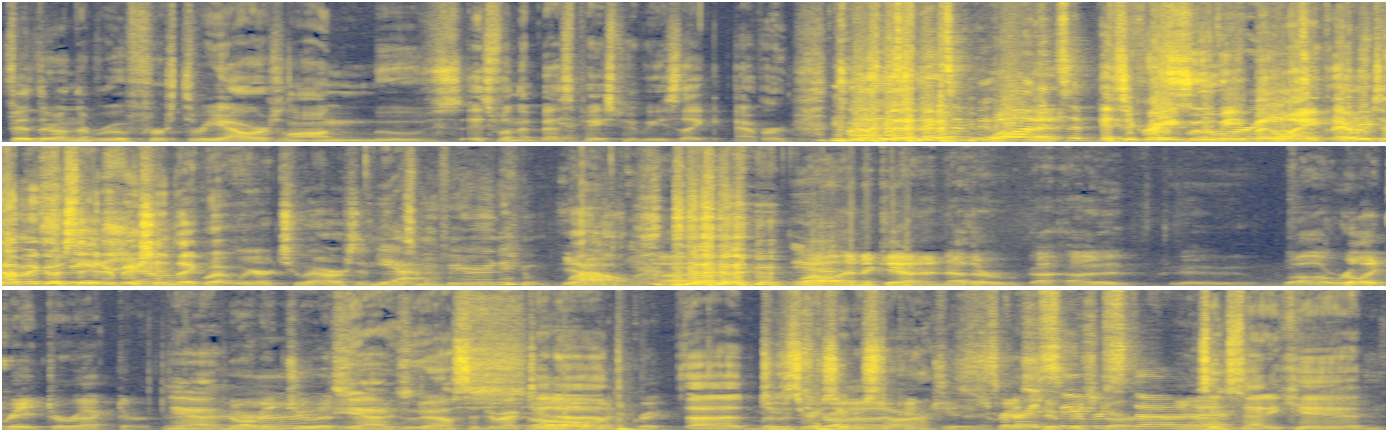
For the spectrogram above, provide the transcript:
Fiddler on the Roof for three hours long moves. It's one of the best paced movies like ever. it's a, well, it's a, it's a beautiful great movie, but like every time it goes to stage intermission, show. like what we are two hours into this movie already. Yeah. Wow. Uh, well, and again, another, uh, uh, well, a really great director, Yeah. Norman Jewison. Yeah, who also directed, so uh, much great, uh, Jesus Christ Superstar. and Jesus, Jesus Christ, Christ Superstar. Superstar. Yeah. Cincinnati Kid.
